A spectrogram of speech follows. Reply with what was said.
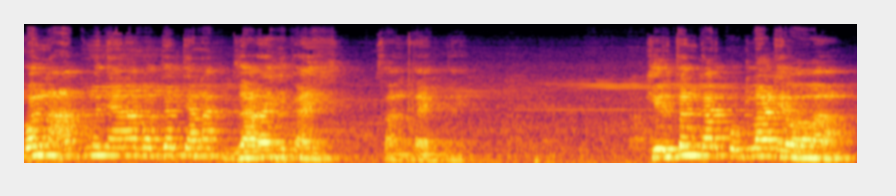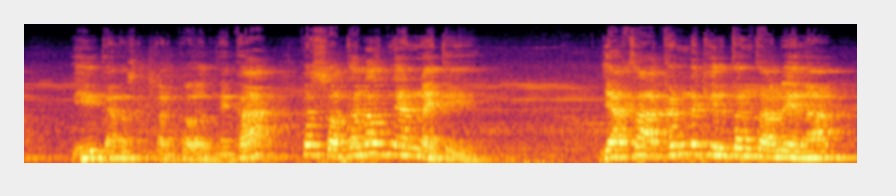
पण आत्मज्ञानाबद्दल त्यांना जराही काही सांगता येत नाही. कीर्तनकार कुठला ठेवावा हेही त्यांना कळत नाही. का? तर स्वतःलाच ज्ञान नाही ते. ज्याचं अखंड कीर्तन चालू आहे ना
